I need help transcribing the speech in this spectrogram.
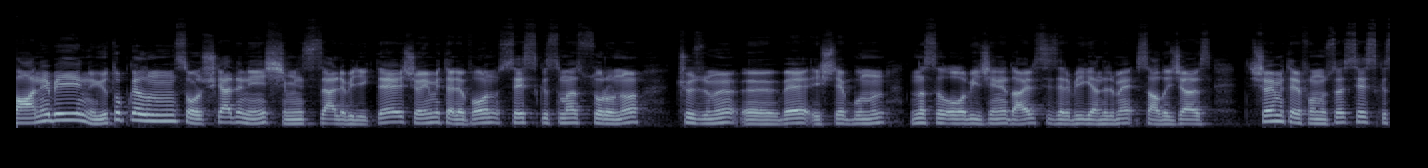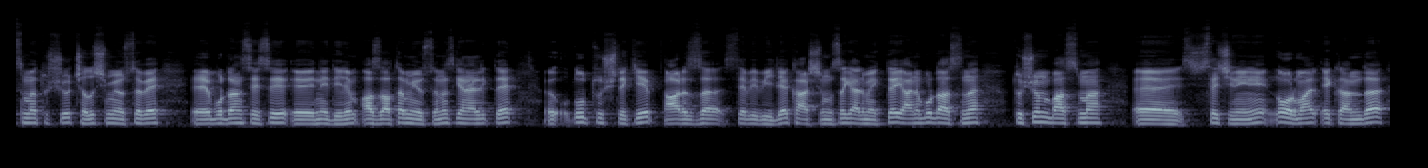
Fani Bey'in YouTube kanalınıza hoş geldiniz. Şimdi sizlerle birlikte Xiaomi telefon ses kısma sorunu çözümü e, ve işte bunun nasıl olabileceğine dair sizlere bilgilendirme sağlayacağız. Xiaomi telefonunuzda ses kısma tuşu çalışmıyorsa ve e, buradan sesi e, ne diyelim azaltamıyorsanız genellikle e, o tuştaki arıza sebebiyle karşımıza gelmekte. Yani burada aslında tuşun basma e, seçeneğini normal ekranda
